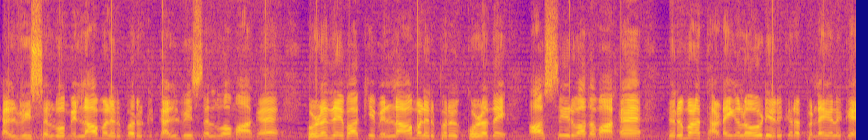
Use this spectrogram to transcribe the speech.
கல்வி செல்வம் இல்லாமல் இருப்பவருக்கு கல்வி செல்வமாக குழந்தை பாக்கியம் இல்லாமல் இருப்பவருக்கு குழந்தை ஆசீர்வாதமாக திருமண தடைகளோடு இருக்கிற பிள்ளைகளுக்கு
